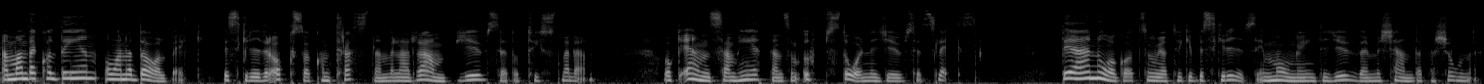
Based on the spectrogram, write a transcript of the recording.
Amanda Koldén och Anna Dahlbäck beskriver också kontrasten mellan rampljuset och tystnaden och ensamheten som uppstår när ljuset släcks. Det är något som jag tycker beskrivs i många intervjuer med kända personer.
